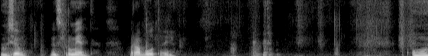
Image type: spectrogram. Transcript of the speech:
ну, все, інструмент работає. О.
